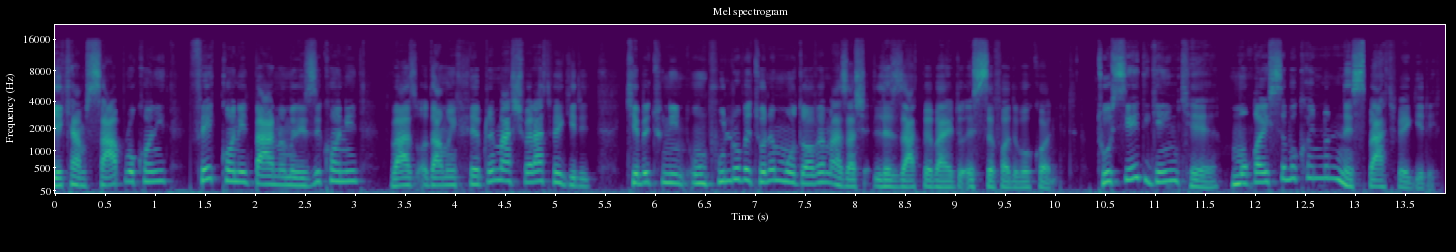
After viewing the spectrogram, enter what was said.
یکم صبر رو کنید فکر کنید برنامه ریزی کنید و از آدمای خبره مشورت بگیرید که بتونین اون پول رو به طور مداوم ازش لذت ببرید و استفاده بکنید. توصیه دیگه این که مقایسه بکنید و نسبت بگیرید.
